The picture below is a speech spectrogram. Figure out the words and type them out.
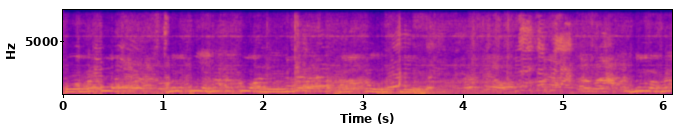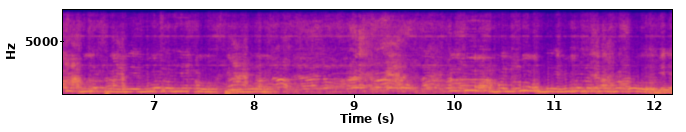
我怕苦，我不让他苦。我不让他受苦。你不让他苦，他才不。你不让他受苦。他不，他不，你不让他受苦，他不。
